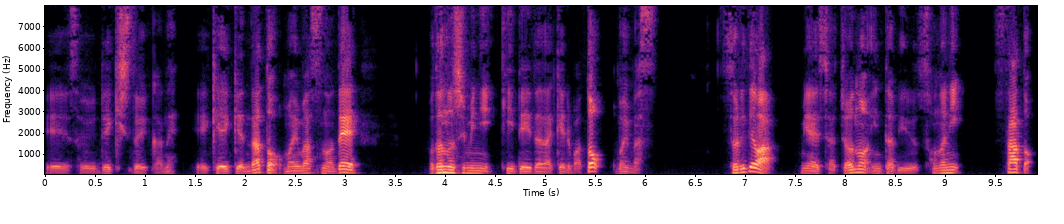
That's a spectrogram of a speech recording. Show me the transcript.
えーそういう歴史というかね、えー経験だと思いますので、お楽しみに聞いていただければと思います。それでは、宮井社長のインタビューその2、スタート。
